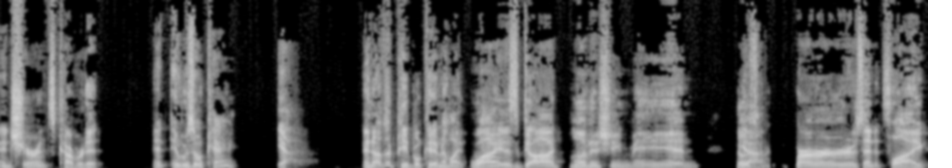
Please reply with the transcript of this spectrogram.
insurance covered it and it was okay. Yeah. And other people could have been like, why is God punishing me? And those Yeah. birds. And it's like,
